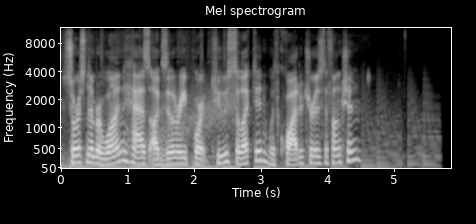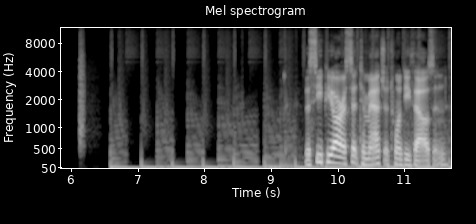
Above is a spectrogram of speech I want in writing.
Source number 1 has auxiliary port 2 selected with quadrature as the function. The CPR is set to match a 20,000.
